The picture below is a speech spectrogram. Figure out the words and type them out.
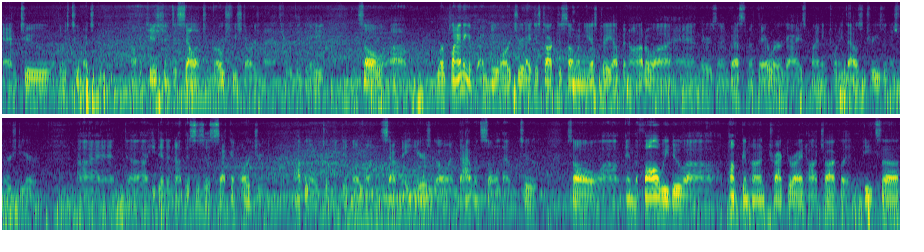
and two, there was too much competition to sell it to grocery stores and that through the day. So um, we're planning a, a, new orchard. I just talked to someone yesterday up in Ottawa, and there's an investment there where a guy is planting 20,000 trees in his first year. Uh, and uh, he did another. This is his second orchard, apple orchard. He did another one seven, eight years ago, and that one sold out too. So uh, in the fall we do a, pumpkin hunt, tractor ride, hot chocolate, and pizza.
